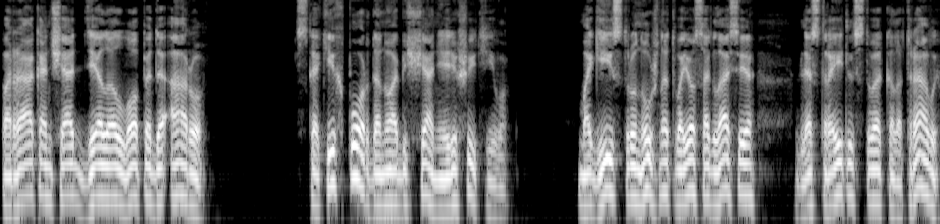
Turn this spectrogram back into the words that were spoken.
Пора окончать дело Лопе де Аро. С каких пор дано обещание решить его? Магистру нужно твое согласие для строительства Калатравы.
